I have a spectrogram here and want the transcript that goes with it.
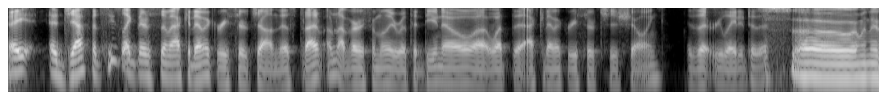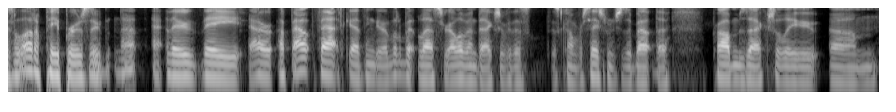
Hey, uh, Jeff, it seems like there's some academic research on this, but I, am not very familiar with it. Do you know uh, what the academic research is showing? Is it related to this? So, I mean, there's a lot of papers. They're not. Uh, they're they are about FATCA. I think they're a little bit less relevant actually for this this conversation, which is about the problems actually um,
